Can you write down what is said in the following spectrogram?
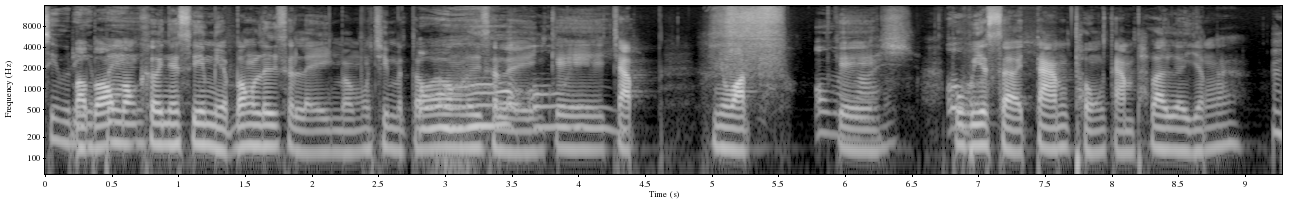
សៀមរាបបើបងពេមកឃើញនៅសៀមរាបបងលឺសលេងមកបងជិះម៉ូតូអូបងលឺសលេងអូគេយចាប់ញាត់អូ my គេ gosh ពួកវាសើចតាមធងតាមផ្លូវអីចឹងណាអឺ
